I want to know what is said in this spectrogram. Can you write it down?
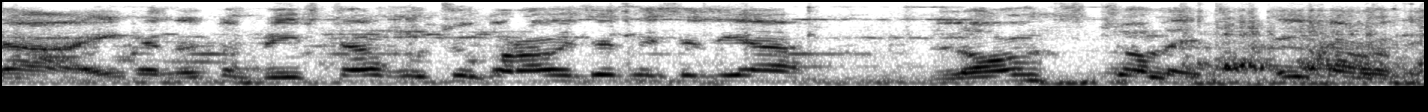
না এখানে তো ব্রিজটা উঁচু করা হয়েছে নিচে দিয়া লঞ্চ চলে এই কারণে।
